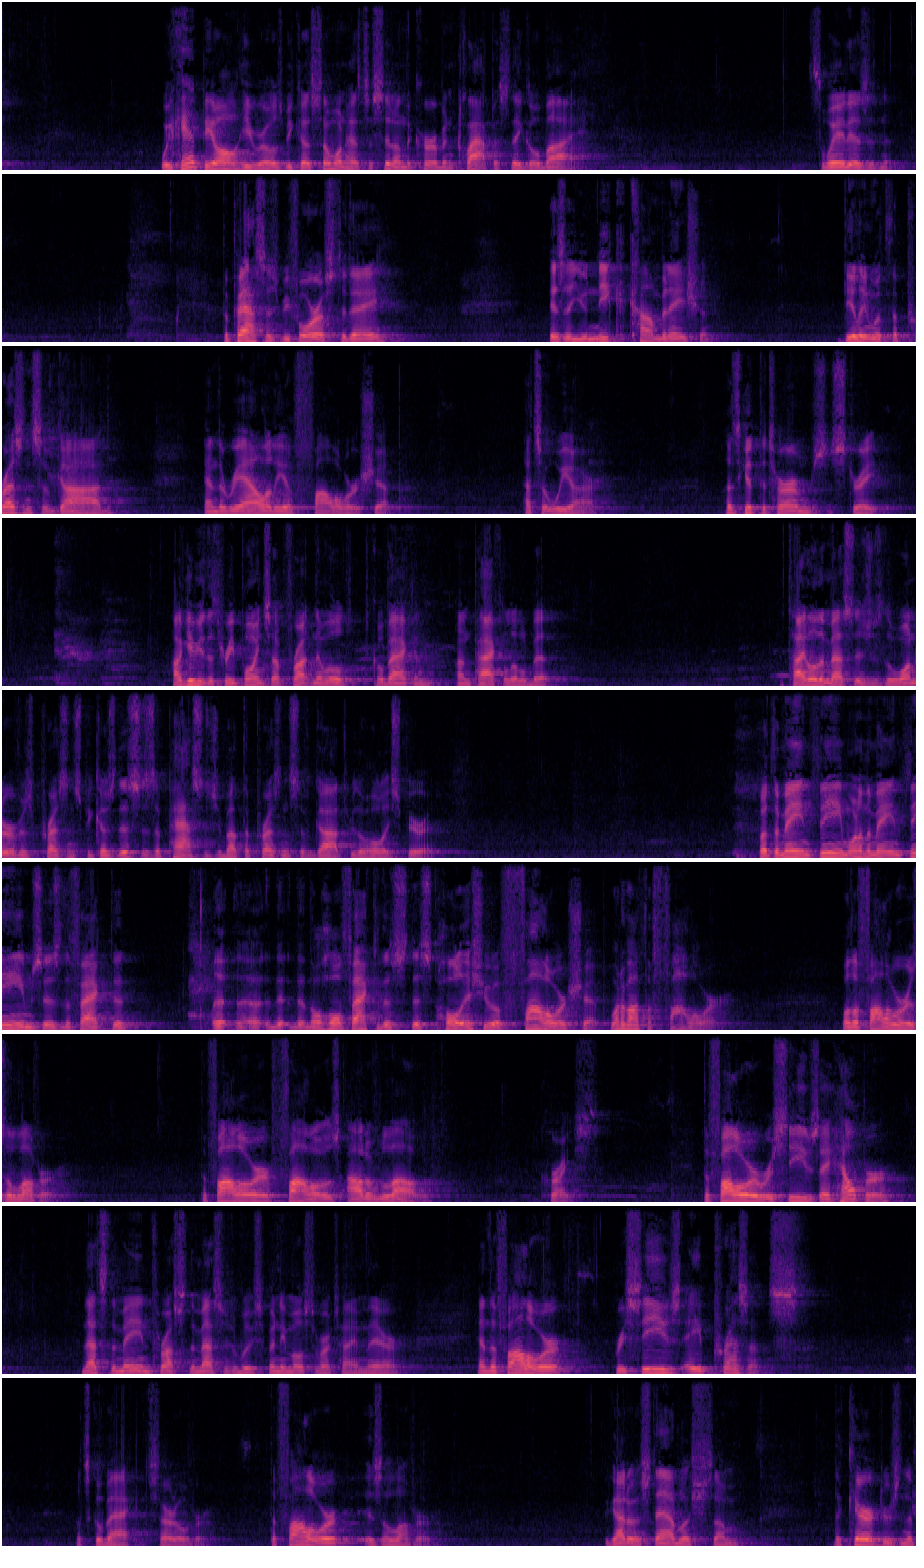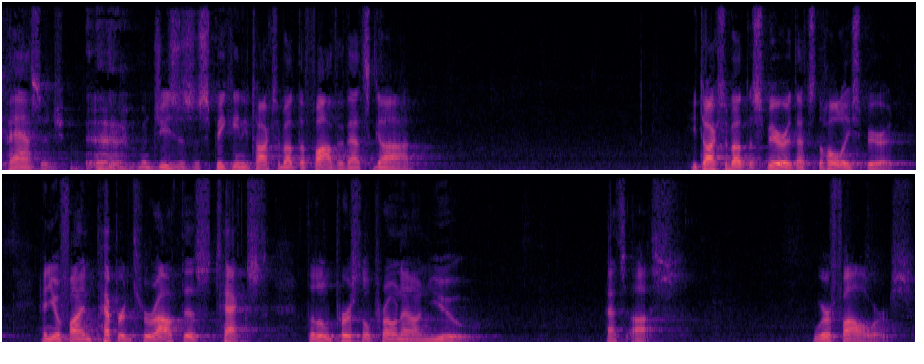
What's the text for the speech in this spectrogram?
We can't be all heroes because someone has to sit on the curb and clap as they go by. It's the way it is, isn't it? The passage before us today is a unique combination dealing with the presence of God and the reality of followership. That's what we are. Let's get the terms straight. I'll give you the three points up front and then we'll go back and unpack a little bit. The title of the message is The Wonder of His Presence because this is a passage about the presence of God through the Holy Spirit. But the main theme, one of the main themes, is the fact that uh, uh, the, the, the, whole fact of this, this whole issue of followership. What about the follower? Well, the follower is a lover. The follower follows out of love Christ. The follower receives a helper. That's the main thrust of the message. We'll be spending most of our time there. And the follower receives a presence. Let's go back and start over. The follower is a lover. We've got to establish some the characters in the passage. when Jesus is speaking, he talks about the Father, that's God. He talks about the Spirit, that's the Holy Spirit. And you'll find peppered throughout this text the little personal pronoun you. That's us. We're followers.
